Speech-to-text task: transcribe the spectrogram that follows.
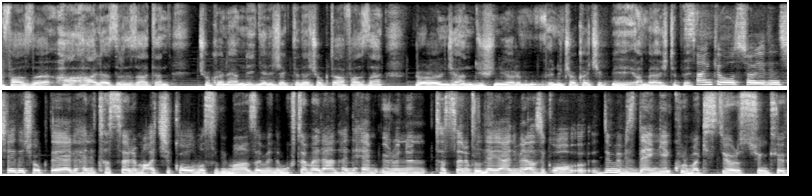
fazla ha, halihazırda zaten çok önemli. Gelecekte de çok daha fazla rol oynayacağını düşünüyorum. Önü çok açık bir ambalaj tipi. Sanki o söylediğiniz şey de çok değerli. Hani tasarıma açık olması bir malzemenin. Muhtemelen hani hem ürünün tasarımıyla Tabii. yani birazcık o değil mi biz dengeyi kurmak istiyoruz çünkü.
